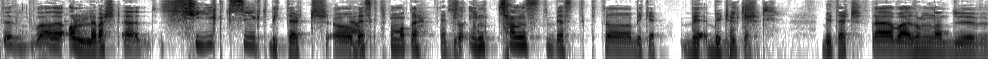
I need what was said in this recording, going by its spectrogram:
det, var det aller verste. Sykt, sykt bittert og Ja. beskt, på en måte. Så intenst beskt og bikkert. Bittert. Bikkert. Bittert. Det er bare sånn at du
